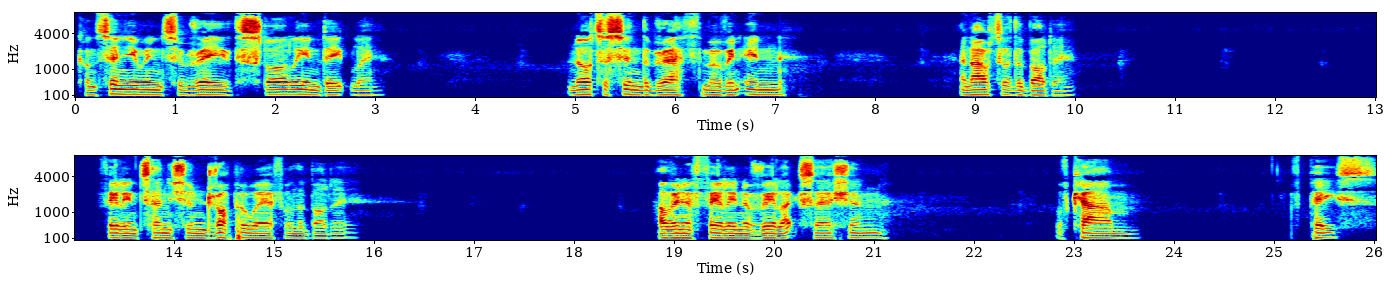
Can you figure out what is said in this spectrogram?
Continuing to breathe slowly and deeply, noticing the breath moving in and out of the body. Feeling tension drop away from the body. Having a feeling of relaxation of calm, of peace.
